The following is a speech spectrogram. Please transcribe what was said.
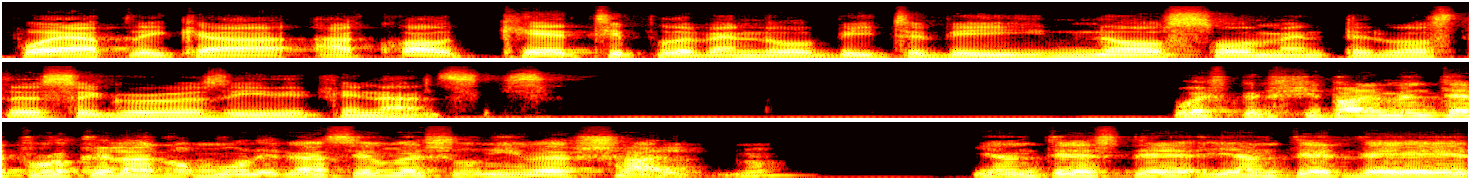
puede aplicar a cualquier tipo de vendedor B2B, no solamente los de seguros y de finanzas. Pues principalmente porque la comunicación es universal, ¿no? Y antes de, y antes de,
